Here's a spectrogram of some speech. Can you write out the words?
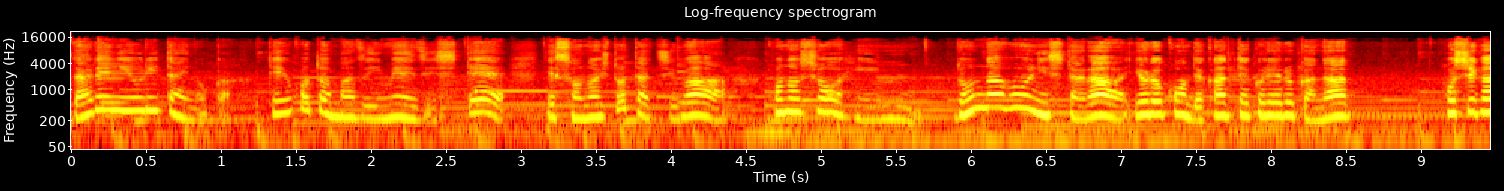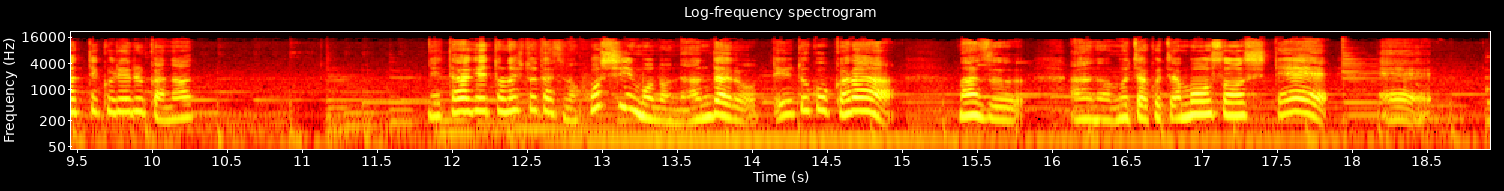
誰に売りたいのかっていうことをまずイメージしてでその人たちはこの商品どんな風にしたら喜んで買ってくれるかな欲しがってくれるかなでターゲットの人たちの欲しいものなんだろうっていうとこからまずあのむちゃくちゃ妄想して、えー、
